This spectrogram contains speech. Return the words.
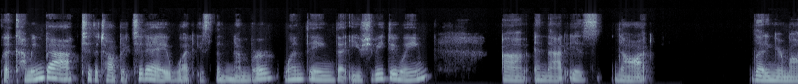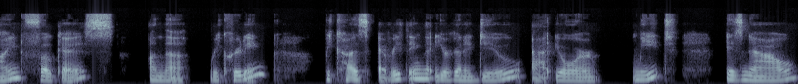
But coming back to the topic today, what is the number one thing that you should be doing? Um, and that is not letting your mind focus on the recruiting because everything that you're going to do at your meet is now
